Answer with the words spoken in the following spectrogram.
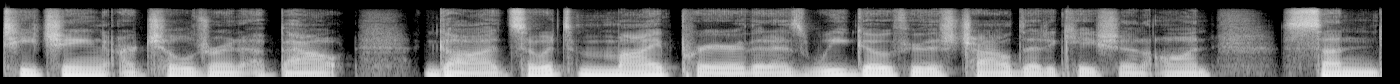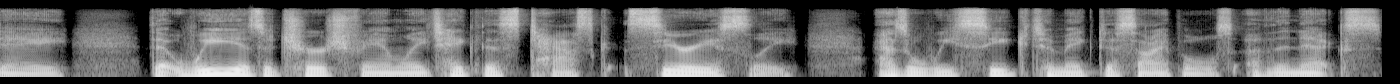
teaching our children about God. So it's my prayer that as we go through this child dedication on Sunday, that we as a church family take this task seriously as we seek to make disciples of the next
